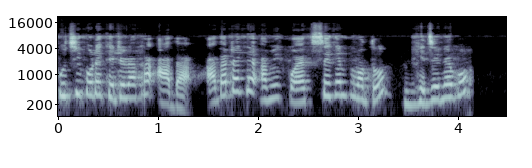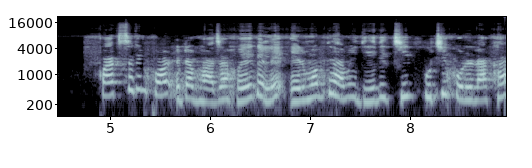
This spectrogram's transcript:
কুচি করে কেটে রাখা আদা। আদাটাকে আমি কয়েক সেকেন্ড মতো ভেজে নেব। কয়েক সেকেন্ড পর এটা ভাজা হয়ে গেলে এর মধ্যে আমি দিয়ে দিচ্ছি কুচি করে রাখা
